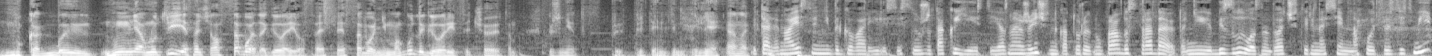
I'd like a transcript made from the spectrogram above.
Ну, как бы, ну, у меня внутри я сначала с собой договорился. А если я с собой не могу договориться, что я там к жене претензиям? Или она... Виталий, ну а если не договорились, если уже так и есть? Я знаю женщины, которые, ну, правда, страдают. Они безвылазно 24 на 7 находятся с детьми,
